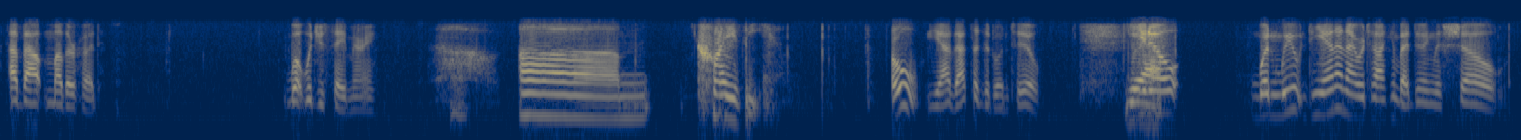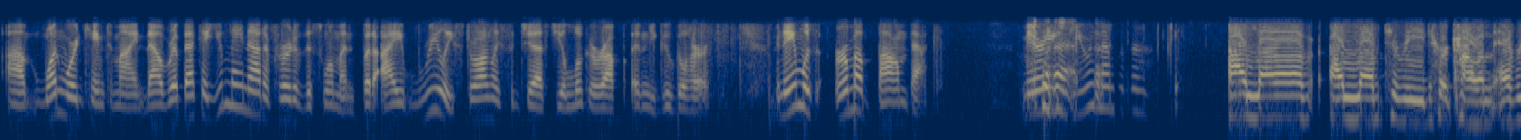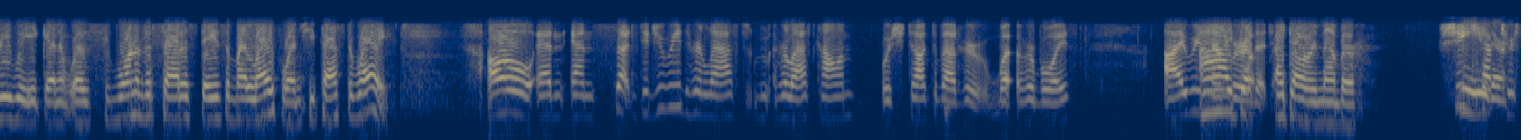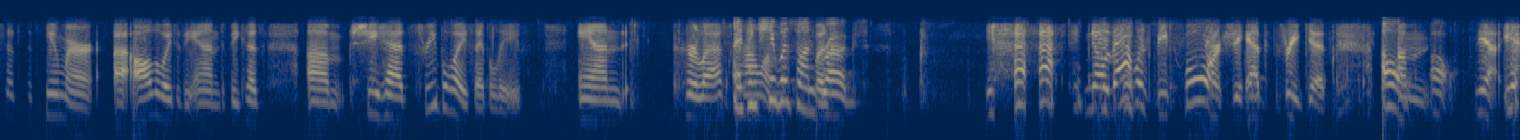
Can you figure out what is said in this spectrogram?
about motherhood, what would you say, Mary? Um, crazy. Oh, yeah, that's a good one too. Yeah. You know, when we Deanna and I were talking about doing this show, um, one word came to mind. Now, Rebecca, you may not have heard of this woman, but I really strongly suggest you look her up and you Google her. Her name was Erma Bombeck. Mary, do you remember her? I love I love to read her column every week, and it was one of the saddest days of my life when she passed away. Oh, and and so, did you read her last her last column where she talked about her what her boys? I I remember don't, that I don't remember. She Me kept either. her sense of humor uh, all the way to the end because um she had three boys, I believe, and her last I think she was on drugs. no, that was before she had the three kids. Oh, Um, oh. Yeah, yeah.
